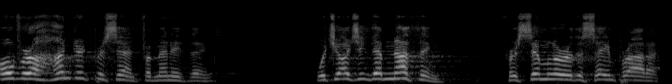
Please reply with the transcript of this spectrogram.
over 100% for many things. We're charging them nothing for similar or the same product.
